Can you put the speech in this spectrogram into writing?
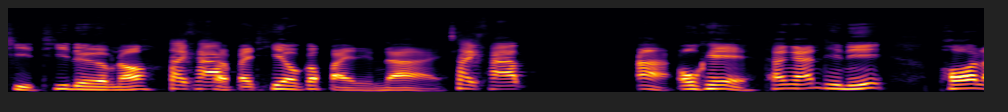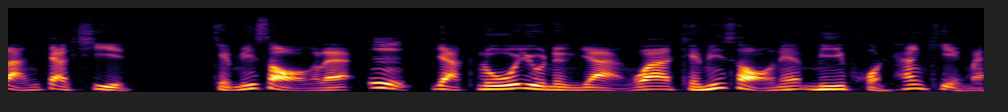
ฉีดที่เดิมเนาะใช่ครับจะไปเที่ยวก็ไปกันได้ ใช่ครับ อะโอเคถ้างั้นทีนี้พอหลังจากฉีดเข็มที่สองแล้วอืมอยากรู้อยู่หนึ่งอย่างว่าเข็มที่สองเนี่ยมีผลข้างเคียงไหม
